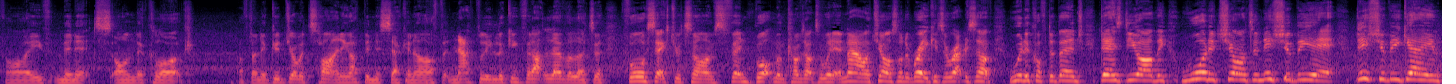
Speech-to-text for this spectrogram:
Five minutes on the clock. I've done a good job of tightening up in the second half, but Napoli looking for that leveller to force extra time. Sven Botman comes out to win it. And now a chance on the break is to wrap this up. Willock off the bench. There's Diaby. What a chance, and this should be it. This should be game.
